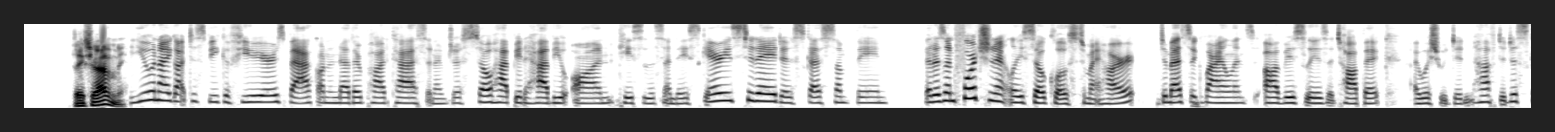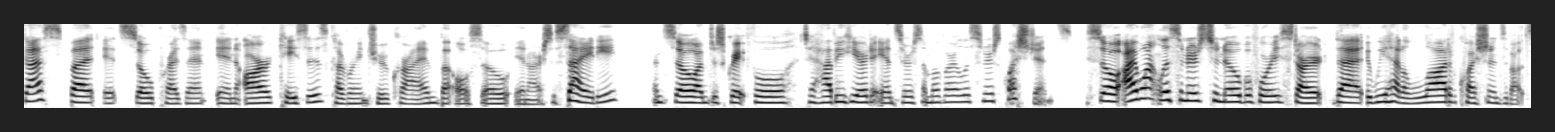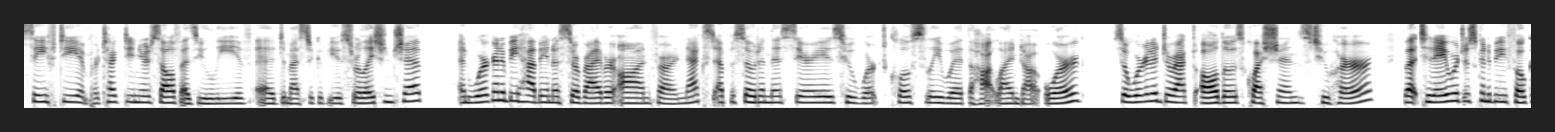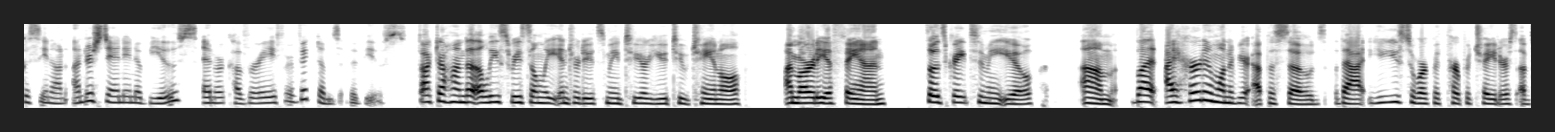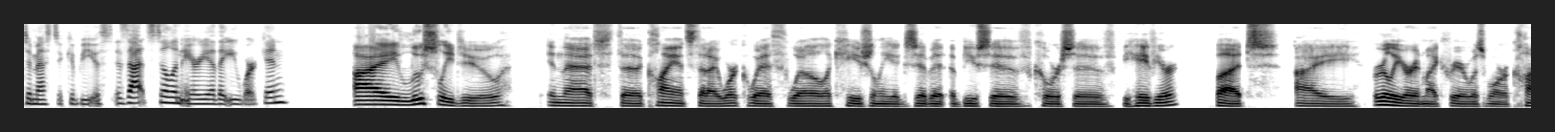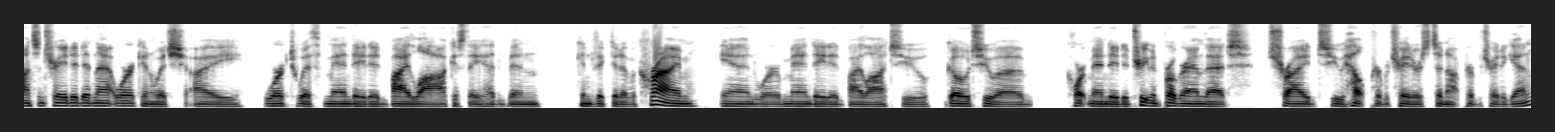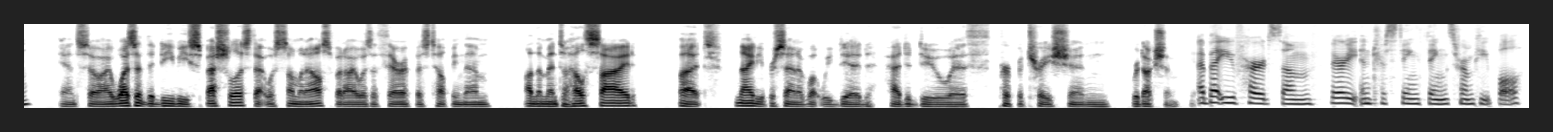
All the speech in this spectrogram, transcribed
Thanks for having me. You and I got to speak a few years back on another podcast, and I'm just so happy to have you on Case of the Sunday Scaries today to discuss something that is unfortunately so close to my heart. Domestic violence obviously is a topic I wish we didn't have to discuss, but it's so present in our cases covering true crime, but also in our society. And so I'm just grateful to have you here to answer some of our listeners' questions. So I want listeners to know before we start that we had a lot of questions about safety and protecting yourself as you leave a domestic abuse relationship. And we're going to be having a survivor on for our next episode in this series who worked closely with the hotline.org. So we're going to direct all those questions to her. But today we're just going to be focusing on understanding abuse and recovery for victims of abuse. Dr. Honda, Elyse recently introduced me to your YouTube channel. I'm already a fan, so it's great to meet you. Um, but I heard in one of your episodes that you used to work with perpetrators of domestic abuse. Is that still an area that you work in? I loosely do, in that the clients that I work with will occasionally exhibit abusive, coercive behavior. But I earlier in my career was more concentrated in that work in which I worked with mandated by law because they had been convicted of a crime and were mandated by law to go to a court mandated treatment program that tried to help perpetrators to not perpetrate again. And so I wasn't the DV specialist, that was someone else, but I was a therapist helping them on the mental health side. But 90% of what we did had to do with perpetration reduction. I bet you've heard some very interesting things from people.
